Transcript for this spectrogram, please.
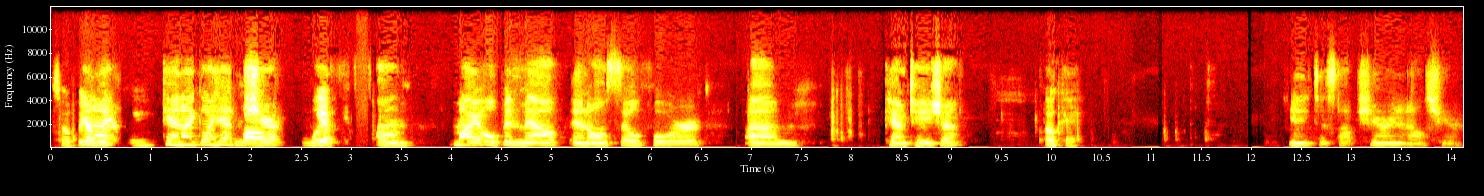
So bear Can with I- me. Can I go ahead and Uh, share with yes. um, my open math and also for um, Camtasia? Okay. You need to stop sharing and I'll share.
